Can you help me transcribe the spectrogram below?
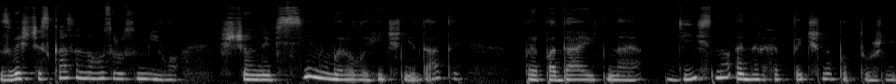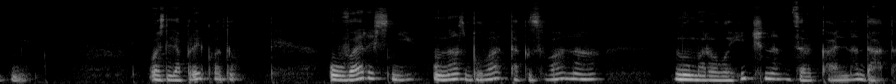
З вище сказаного зрозуміло, що не всі нумерологічні дати припадають на дійсно енергетично потужні дні. Ось для прикладу, у вересні у нас була так звана нумерологічна дзеркальна дата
